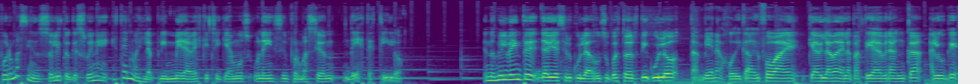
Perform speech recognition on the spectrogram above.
por más insólito que suene, esta no es la primera vez que chequeamos una desinformación de este estilo. En 2020 ya había circulado un supuesto artículo, también adjudicado a Infobae, que hablaba de la partida de Branca, algo que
